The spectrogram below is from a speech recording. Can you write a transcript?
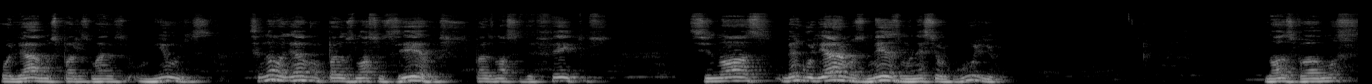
olharmos para os mais humildes, se não olharmos para os nossos erros, para os nossos defeitos, se nós mergulharmos mesmo nesse orgulho, nós vamos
